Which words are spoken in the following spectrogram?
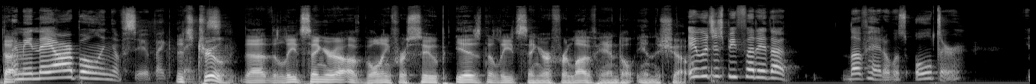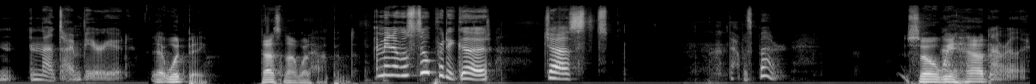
That, I mean, they are bowling of soup. I it's think. true. The the lead singer of Bowling for Soup is the lead singer for Love Händel in the show. It would just be funny that Love Händel was older in, in that time period. It would be. That's not what happened. I mean, it was still pretty good. Just that was better. So we had Not really.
